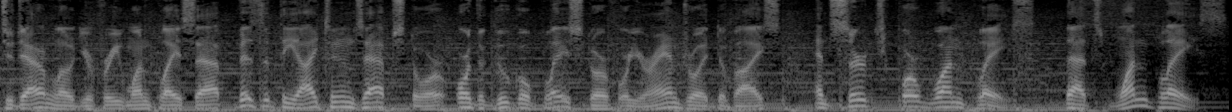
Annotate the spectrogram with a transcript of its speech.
To download your free OnePlace app, visit the iTunes App Store or the Google Play Store for your Android device and search for OnePlace. That's OnePlace.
